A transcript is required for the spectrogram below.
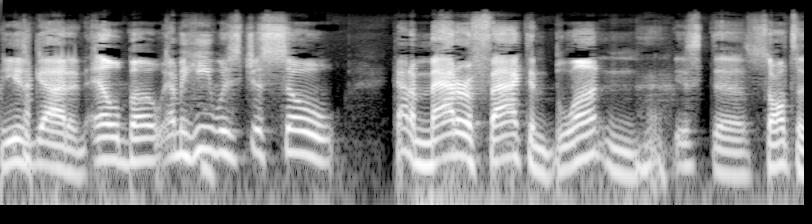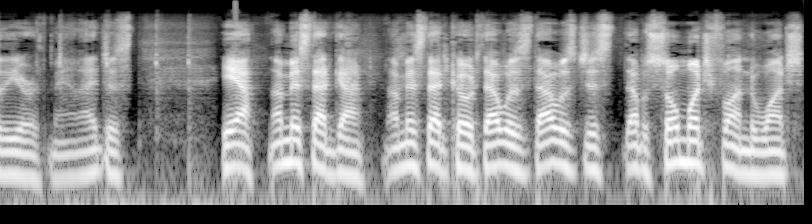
He's got an elbow. I mean, he was just so kind of matter of fact and blunt and just the salt of the earth, man. I just, yeah, I miss that guy. I miss that coach. That was that was just that was so much fun to watch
